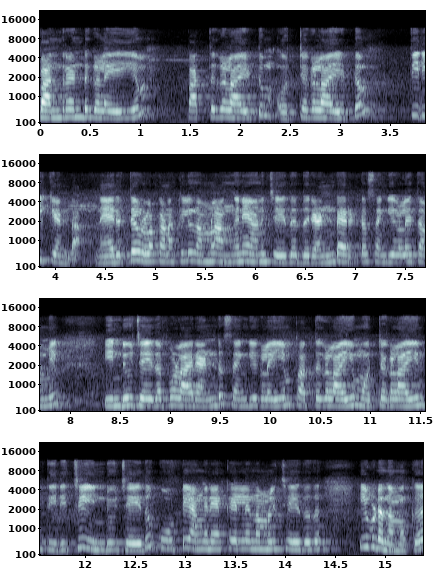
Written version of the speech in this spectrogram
പന്ത്രണ്ടുകളെയും പത്തുകളായിട്ടും ഒറ്റകളായിട്ടും തിരിക്കണ്ട. നേരത്തെ ഉള്ള കണക്കിൽ നമ്മൾ അങ്ങനെയാണ് ചെയ്തത്. രണ്ട് ഇരട്ട സംഖ്യകളെ തമ്മിൽ ഇൻഡു ചെയ്തപ്പോൾ ആ രണ്ട് സംഖ്യകളെയും പത്തുകളായും ഒറ്റകളായും തിരിച്ച് ഇൻഡു ചെയ്ത് കൂട്ടി അങ്ങനെയൊക്കെയല്ലേ നമ്മൾ ചെയ്തത്. ഇവിടെ നമുക്ക്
